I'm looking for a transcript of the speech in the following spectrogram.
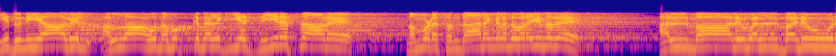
ഈ ദുനിയാവിൽ അള്ളാഹു നമുക്ക് നൽകിയ ജീനത്താണ് നമ്മുടെ സന്താനങ്ങൾ എന്ന് പറയുന്നത്. അൽമാലു വൽ ബനൂന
